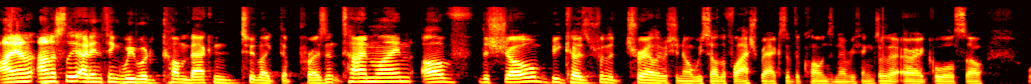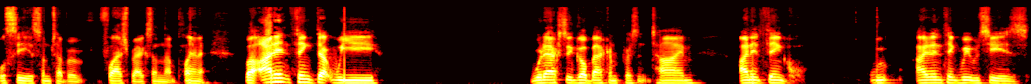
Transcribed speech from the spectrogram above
I honestly, I didn't think we would come back into like the present timeline of the show because from the trailers, you know, we saw the flashbacks of the clones and everything. So like, all right, cool. So we'll see some type of flashbacks on that planet. But I didn't think that we would actually go back in present time. I didn't think we, I didn't think we would see his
